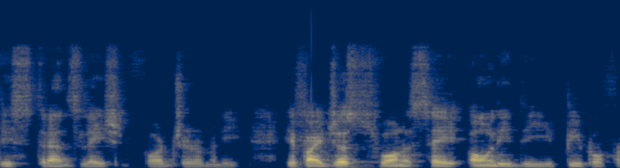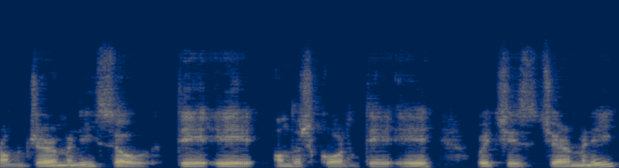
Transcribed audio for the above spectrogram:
this translation for Germany. If I just want to say only the people from Germany, so DE underscore DE, which is Germany,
